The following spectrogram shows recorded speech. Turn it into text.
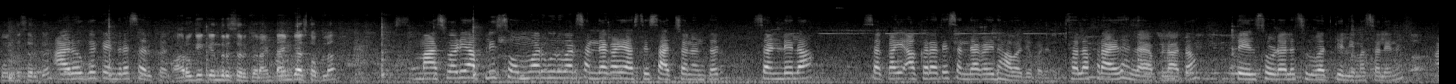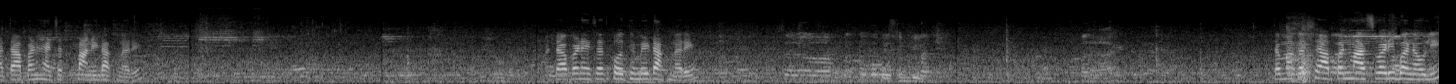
कोणतं सर्कल? आरोग्य केंद्र सर्कल. आरोग्य केंद्र सर्कल. आणि टाइम काय असतो आपला? मासवाडी आपली सोमवार गुरुवार संध्याकाळी असते सातच्या नंतर. संडेला सकाळी अकरा ते संध्याकाळी दहा वाजेपर्यंत. चला फ्राय झाला आहे आपला आता. तेल सोडायला सुरुवात केली मसाल्याने. आता आपण ह्याच्यात पाणी टाकणार आहे. आता आपण ह्याच्यात कोथिंबीर टाकणार आहे. कोथिंबीर. तर मग अशी आपण मासवडी बनवली.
